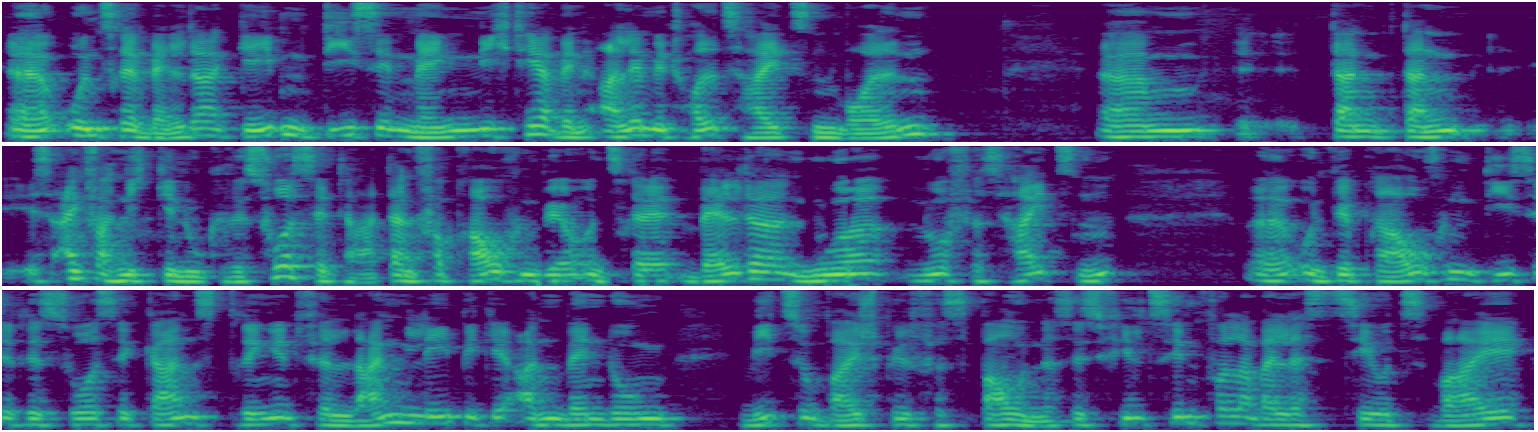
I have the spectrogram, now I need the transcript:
Äh, unsere Wälder geben diese Mengen nicht her. Wenn alle mit Holz heizen wollen, ähm, dann, dann ist einfach nicht genug Ressource da. Dann verbrauchen wir unsere Wälder nur, nur fürs Heizen und wir brauchen diese Ressource ganz dringend für langlebige Anwendungen, wie zum Beispiel fürs Bauen. Das ist viel sinnvoller, weil das CO2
